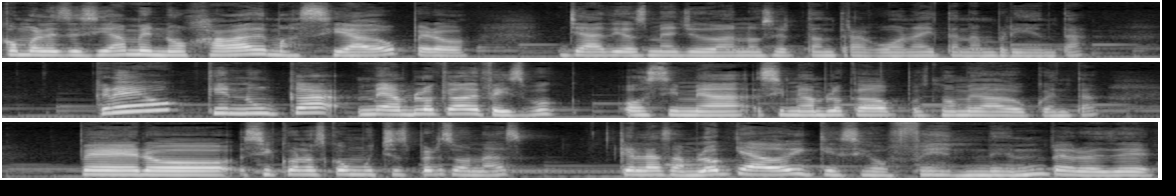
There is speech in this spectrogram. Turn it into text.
como les decía, me enojaba demasiado, pero ya Dios me ayudó a no ser tan tragona y tan hambrienta. Creo que nunca me han bloqueado de Facebook, o si me, si me han bloqueado, pues no me he dado cuenta. Pero sí conozco muchas personas que las han bloqueado y que se ofenden, pero es de,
